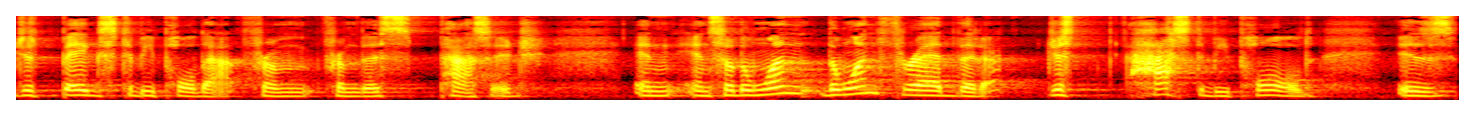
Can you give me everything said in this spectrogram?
just begs to be pulled out from from this passage and and so the one the one thread that just has to be pulled is,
